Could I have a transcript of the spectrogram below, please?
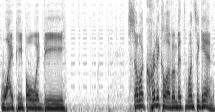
why people would be somewhat critical of him, but once again,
